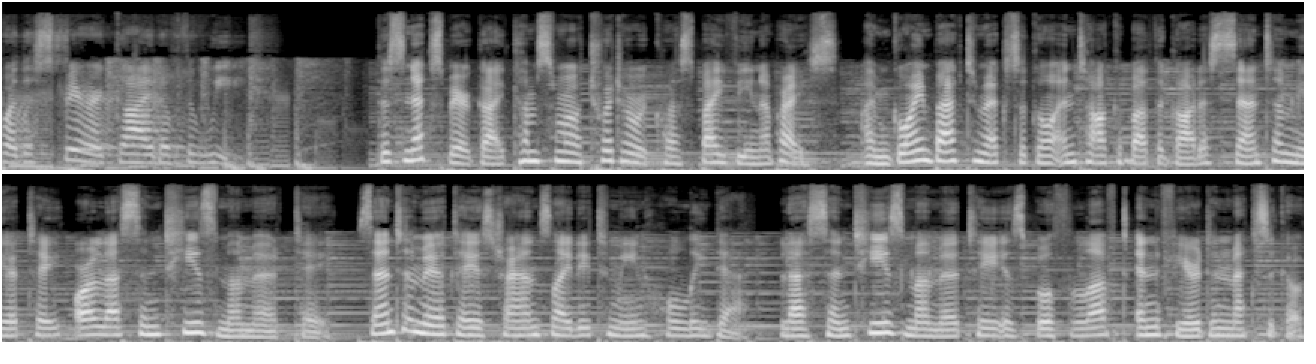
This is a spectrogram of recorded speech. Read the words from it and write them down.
For the Spirit Guide of the Week. This next spirit guide comes from a Twitter request by Vina Price. I'm going back to Mexico and talk about the goddess Santa Muerte or La Santísima Muerte. Santa Muerte is translated to mean holy death. La Santísima Muerte is both loved and feared in Mexico.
